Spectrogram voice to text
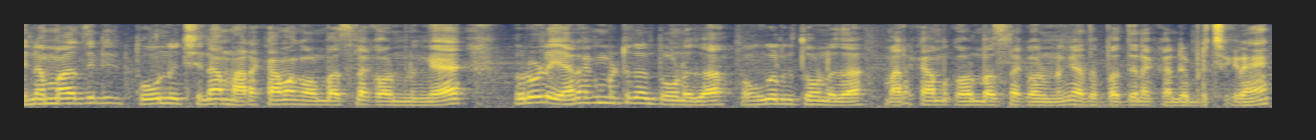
என்ன மாதிரி தோணுச்சுன்னா மறக்காமல் கவுன் பாஸில் கவுண்ட் எனக்கு மட்டும் தான் தோணுதா? உங்களுக்கு தோணுதா? மறக்காமல் கவுன் பாஸில் கவுண்ட் அதை பற்றி நான் கண்டுபிடிச்சிக்கிறேன்.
